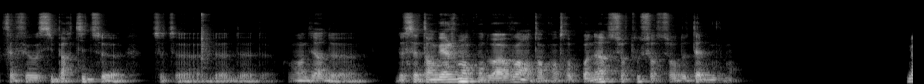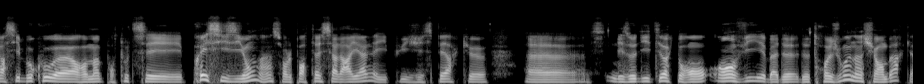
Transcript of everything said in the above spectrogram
ça fait aussi partie de ce, de, de, de, comment dire, de, de cet engagement qu'on doit avoir en tant qu'entrepreneur, surtout sur, sur de tels mouvements. Merci beaucoup euh, Romain pour toutes ces précisions hein, sur le portail salarial et puis j'espère que euh, les auditeurs qui auront envie eh ben, de, te rejoindre hein, chez Embarque.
